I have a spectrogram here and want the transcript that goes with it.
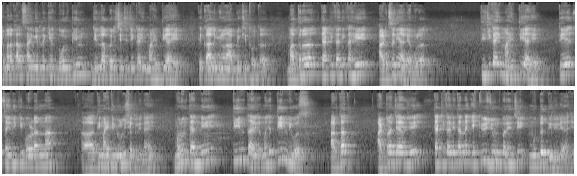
तुम्हाला काल सांगितलं की एक दोन तीन जिल्हा परिषदेची जी काही माहिती आहे ते काल मिळणं अपेक्षित होतं. मात्र त्या ठिकाणी काही अडचणी आल्यामुळं ती जी काही माहिती आहे ते सैनिकी बोर्डांना ती माहिती मिळू शकली नाही. म्हणून त्यांनी तीन तारीख म्हणजे तीन दिवस अर्थात अठराच्या ऐवजी त्या ठिकाणी त्यांना एकवीस जूनपर्यंतची मुदत दिलेली आहे.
